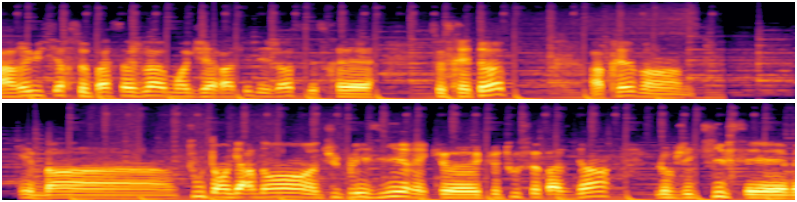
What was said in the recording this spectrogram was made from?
à réussir ce passage-là, moi que j'ai raté déjà, ce serait, ce serait top. Après, ben, et ben, tout en gardant du plaisir et que, tout se passe bien, l'objectif c'est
